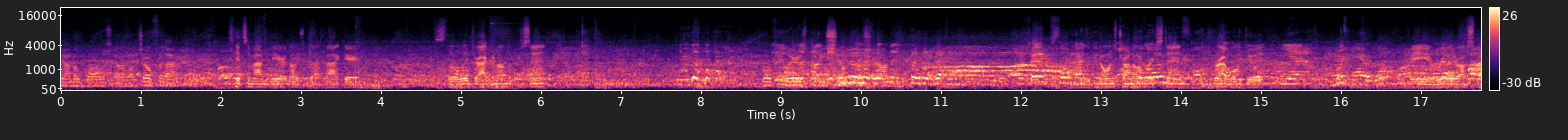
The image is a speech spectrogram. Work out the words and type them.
Shadow balls, gotta watch out for that. Hits him out of the air, dodges that back air. Slowly dragging on the percent. Both players putting shield pressure on. And no one's trying to overextend. Grab won't do it. Yeah. Be a really rough spot.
